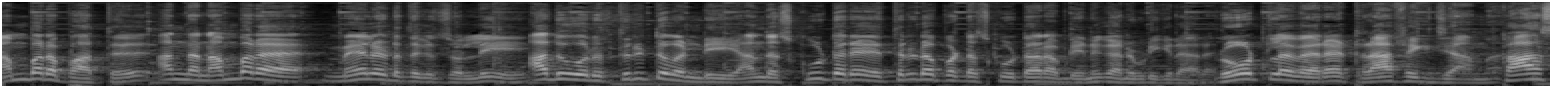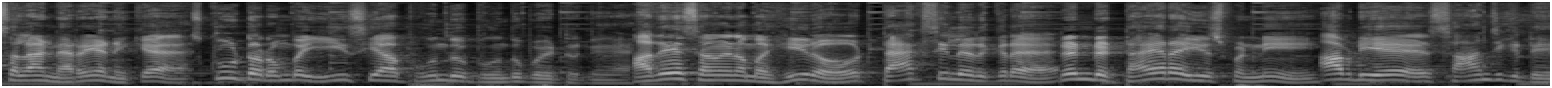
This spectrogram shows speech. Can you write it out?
நம்பரை பார்த்து அந்த நம்பரை மேலிடத்துக்கு சொல்லி அது ஒரு திருட்டு வண்டி அந்த ஸ்கூட்டரே திருடப்பட்ட ஸ்கூட்டர் அப்படின்னு கண்டுபிடிக்கிறாரு. ரோட்ல வேற டிராபிக் ஜாம் காசெல்லாம் நிறைய நிக்க ஸ்கூட்டர் ரொம்ப ஈஸியா புகுந்து புகுந்து போயிட்டு இருக்குங்க அதே சமயம் நம்ம ஹீரோ டாக்ஸில இருக்கிற ரெண்டு டயரை யூஸ் பண்ணி அப்படியே சாஞ்சுக்கிட்டே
